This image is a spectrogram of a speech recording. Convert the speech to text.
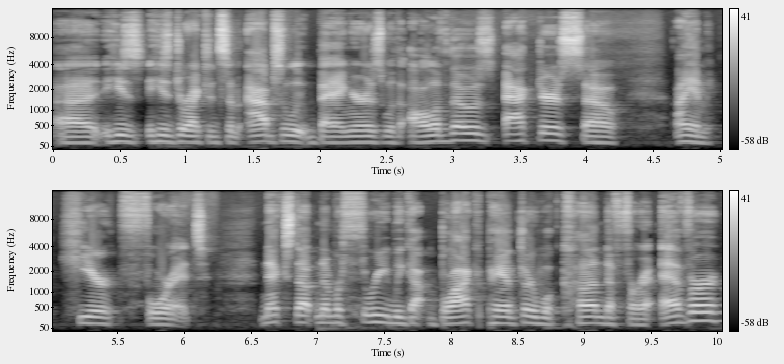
Uh, he's he's directed some absolute bangers with all of those actors, so I am here for it. Next up, number three, we got Black Panther Wakanda Forever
